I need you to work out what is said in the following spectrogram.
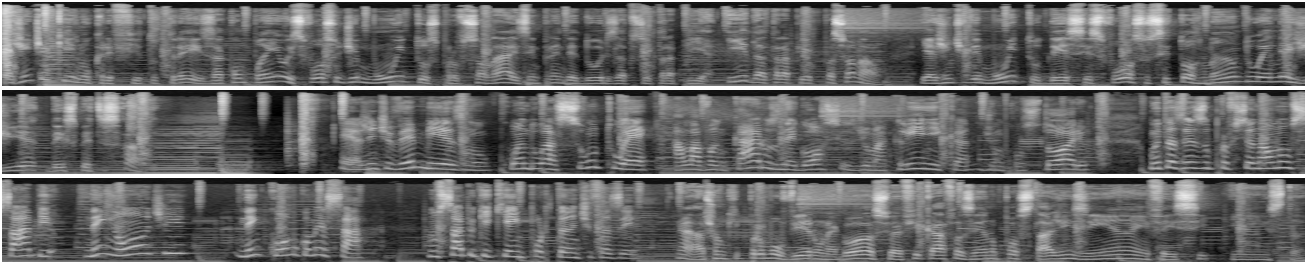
A gente aqui no Crefito 3 acompanha o esforço de muitos profissionais empreendedores da fisioterapia e da terapia ocupacional. E a gente vê muito desse esforço se tornando energia desperdiçada. É, a gente vê mesmo, quando o assunto é alavancar os negócios de uma clínica, de um consultório, muitas vezes o profissional não sabe nem onde, nem como começar. Não sabe o que, é importante fazer. É, acham que promover um negócio é ficar fazendo postagenzinha em Face e Insta.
